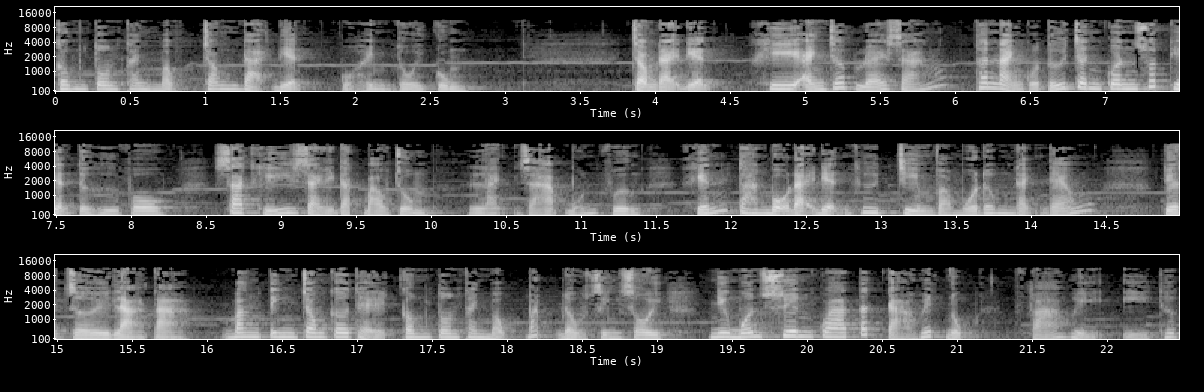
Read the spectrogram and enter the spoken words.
công tôn thanh mộc trong đại điện của hình đôi cung. Trong đại điện, khi ánh chớp lóe sáng, thân ảnh của tứ chân quân xuất hiện từ hư vô, sát khí dày đặc bao trùm, lạnh giá bốn phương, khiến toàn bộ đại điện như chìm vào mùa đông lạnh lẽo. Tuyết rơi lả tả, băng tinh trong cơ thể công tôn thanh mộc bắt đầu sinh sôi như muốn xuyên qua tất cả huyết nhục, phá hủy ý thức.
